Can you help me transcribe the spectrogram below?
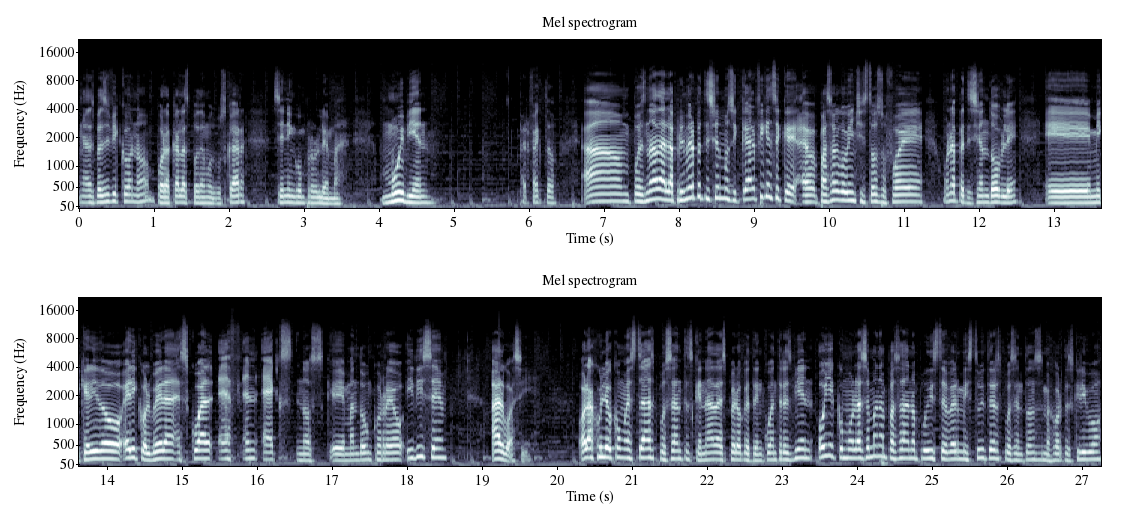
en específico, ¿no? Por acá las podemos buscar sin ningún problema. Muy bien. Perfecto. pues nada, la primera petición musical, fíjense que eh, pasó algo bien chistoso, fue una petición doble. Eh, mi querido Eric Olvera, Squall FNX, nos mandó un correo y dice algo así. Hola Julio, ¿cómo estás? Pues antes que nada espero que te encuentres bien. Oye, como la semana pasada no pudiste ver mis twitters, pues entonces mejor te escribo.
